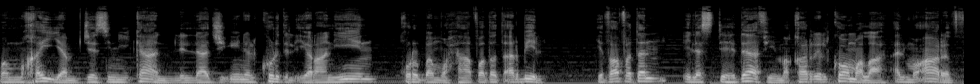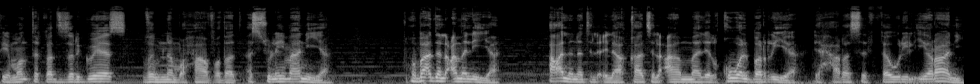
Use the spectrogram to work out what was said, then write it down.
ومخيم جزينيكان للاجئين الكرد الإيرانيين قرب محافظة أربيل إضافة إلى استهداف مقر الكوملا المعارض في منطقة زرقويس ضمن محافظة السليمانية. وبعد العملية أعلنت العلاقات العامة للقوى البرية لحرس الثوري الإيراني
